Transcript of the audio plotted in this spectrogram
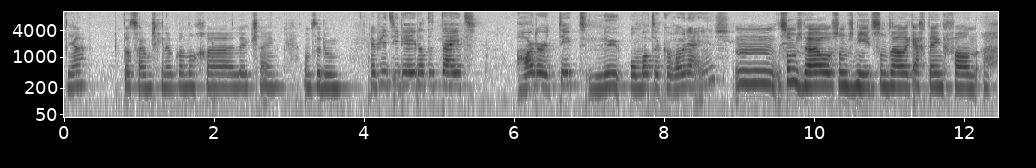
ja, dat zou misschien ook wel nog eh, leuk zijn om te doen. Heb je het idee dat de tijd harder tikt nu omdat er corona is? Mm, soms wel, soms niet. Soms dat ik echt denk van, ah,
